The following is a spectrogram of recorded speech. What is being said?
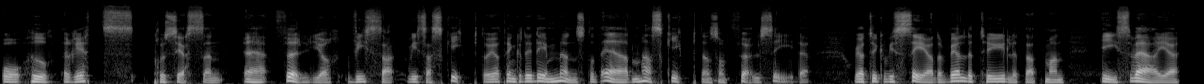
och hur rättsprocessen eh, följer vissa, vissa skript. Och jag tänker det är det mönstret är, de här skripten som följs i det. Och jag tycker vi ser det väldigt tydligt att man i Sverige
